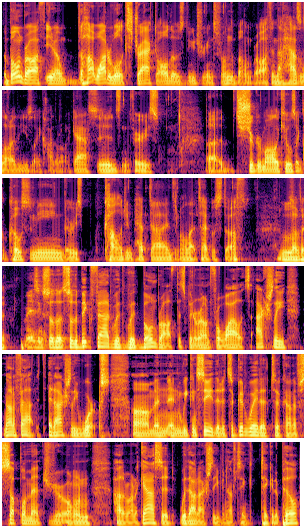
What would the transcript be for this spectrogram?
the bone broth, you know, the hot water will extract all those nutrients from the bone broth, and that has a lot of these like hyaluronic acids and various uh, sugar molecules like glucosamine, various collagen peptides, and all that type of stuff. Love it. Amazing. So the so the big fad with with bone broth that's been around for a while, it's actually not a fad. It, it actually works, um, and and we can see that it's a good way to to kind of supplement your own hyaluronic acid without actually even having to take, taking a pill.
